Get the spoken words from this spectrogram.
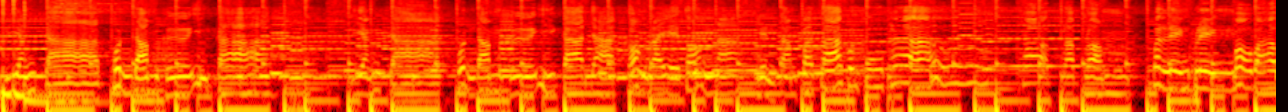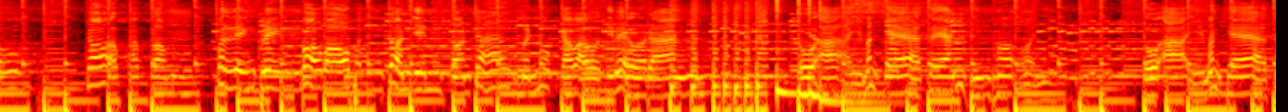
เสียงจากคนดำคืออีกาำคืออีกาจากท้องไรท้องนาเล่นตามภาษาคนภูเขาชอบขับกล่อมบรรเลงเพลงเบาๆชอบขับกล่อมบรรเลงเพลงเบาๆพอถึงตอนเย็นตอนเช้าเหมือนนกกระเบาที่เบลดังตัวอายมันแก่แสงหิงห้อยตัวอายมันแค่แส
